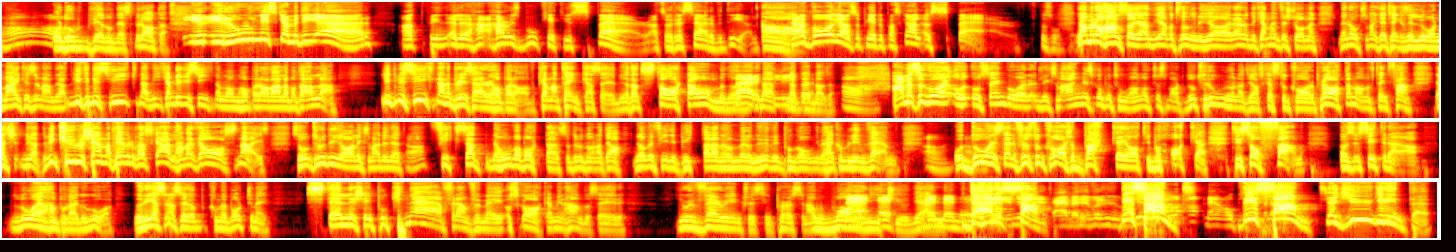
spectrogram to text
Och då blev de desperata. Ir ironiska med det är att eller, Ha- Harrys bok heter ju Spare, alltså reservdel. Ja. Här var ju alltså Pedro Pascal a spare. På så sätt. Ja, men då han sa ju att jag var tvungen att göra det och det kan man ju förstå. Men, men också man kan tänka sig Lorne Michaels och de andra. Lite besvikna. Vi kan bli besvikna om någon hoppar av alla mot alla. Lite besvikna när prins Harry hoppar av, kan man tänka sig. Du vet, att starta om. Då, Verkligen. Med, med, med, Ja. ja. men så går, och, och sen går liksom, Agnes går på toa, hon är också smart. Då tror hon att jag ska stå kvar och prata med honom. För tänkte, fan, jag, du vet, det blir kul att känna Pedro Pascal, han verkar asnice. Så hon trodde jag liksom hade du vet, Ja. fixat, när hon var borta så trodde hon att ja, nu har vi Filip bytt alla nummer och nu är vi på gång, det här kommer bli en vän. Ja, och då istället för att stå kvar så backar jag tillbaka till soffan. Och så sitter där, ja. Då är han på väg att gå. Då reser han sig upp, kommer bort till mig, ställer sig på knä framför mig och skakar min hand och säger You're a very interesting person. I want to meet you again. nej, nej, nej. det här är sant! det Det är sant! Det är sant! Jag ljuger inte!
